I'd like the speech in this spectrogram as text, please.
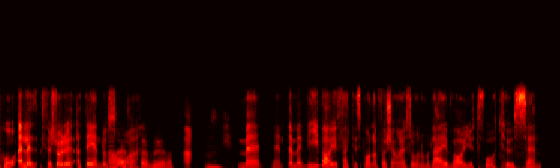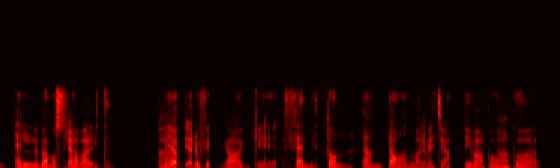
på. Eller förstår du? Att det är ändå Ja, jag så. fattar vad det. Ja. Mm. Men, eh, nej, men vi var ju faktiskt på honom, första gången jag såg honom live var ju 2011 måste det ha varit. Ja. Jag, jag, då fick jag eh, 15 den dagen var det vet jag. Vi var på Ja. honom på,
